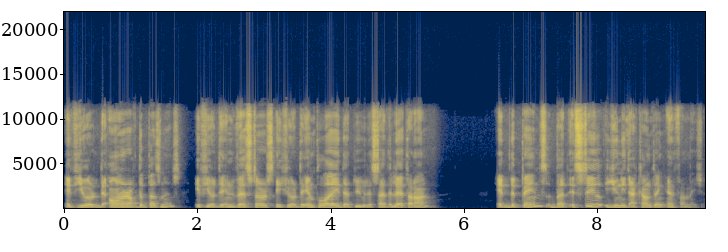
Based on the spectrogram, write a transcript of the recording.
if you're the owner of the business, if you're the investors, if you're the employee that we will study later on, it depends, but still you need accounting information.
